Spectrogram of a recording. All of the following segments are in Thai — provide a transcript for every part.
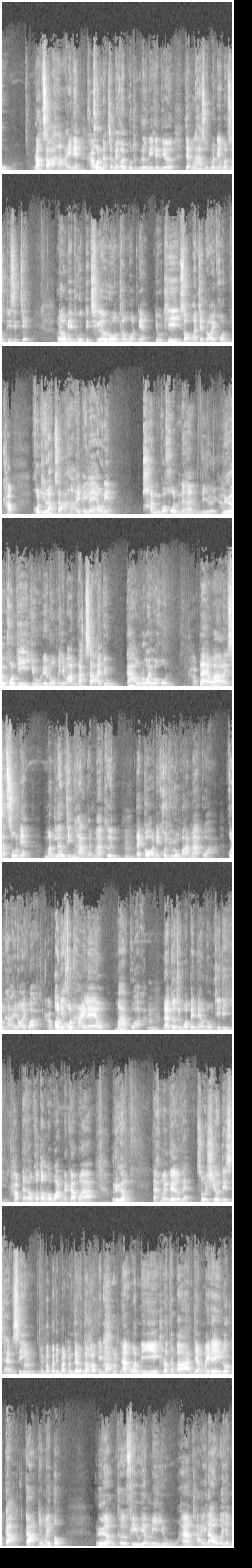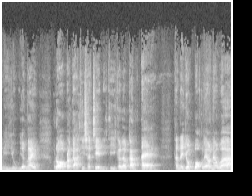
รักษาหายเนี่ยครับคนอาจจะไม่ค่อยพูดถึงเรื่องนี้กันเยอะ อย่างล่าสุดวันนี้วันศุกร์ที่ 17 เรามีผู้ติดเชื้อรวมทั้งหมดเนี่ยอยู่ที่ 2,700 คนครับคนที่รักษาหายไปแล้วเนี่ย พันกว่าคนนะฮะอืมดีเลยครับเหลือคนที่อยู่ในโรงพยาบาลรักษาอยู่ 900 กว่าคนครับแปลว่าอะไรสัดส่วนเนี่ยมันเริ่มทิ้งห่างกันมากขึ้นอืมแต่ก่อนเนี่ยคนอยู่โรงพยาบาลมากกว่า คนหายน้อยกว่าครับตอนนี้คนหายแล้วมากกว่าอืมนะก็ถือว่าเป็นแนวโน้มที่ดีครับแต่เราก็ต้องระวังนะครับว่าเรื่องนะเหมือนเดิมแหละ social อื distancing มยังต้องปฏิบัติเหมือนเดิมต้อนะงครับปฏิบัติณวันนี้รัฐบาลยังไม่ได้ลดกาดกาดยังไม่ตก เรื่องเคอร์ฟิวยังมีอยู่ห้ามขายเหล้าก็ยังมีอยู่ยังไง รอประกาศที่ชัดเจนอีกทีก็แล้วกันแต่ท่านนายกบอกแล้วนะว่า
